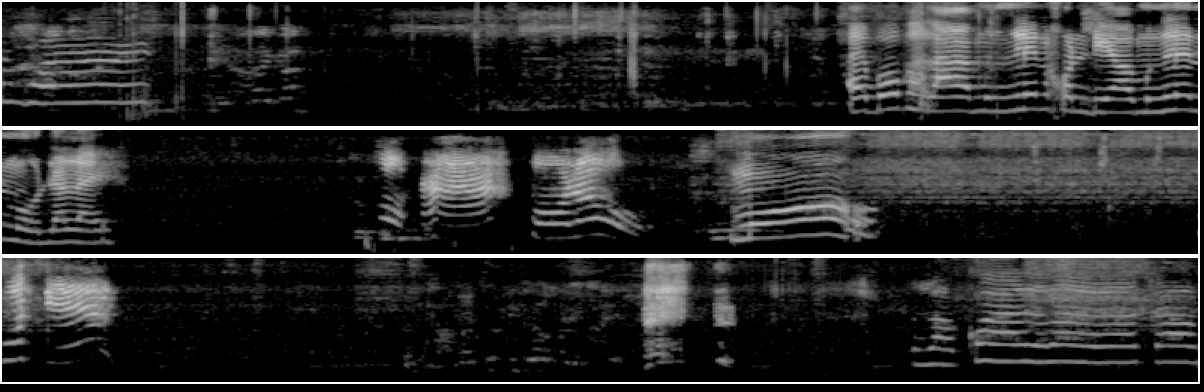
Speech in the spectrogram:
งไว้ไอ้โบทพลามึงเล่นคนเดียว มึงเล่นโหมดอะไรกดหาโฟโล่ โม พูดจริงหลอกกว่าละจัง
